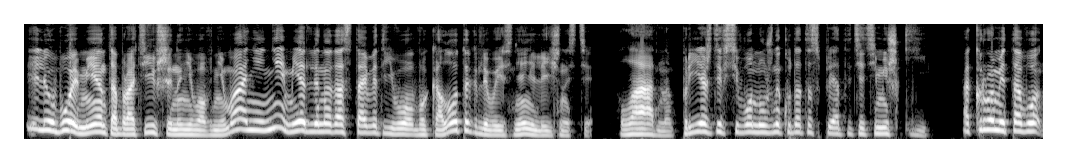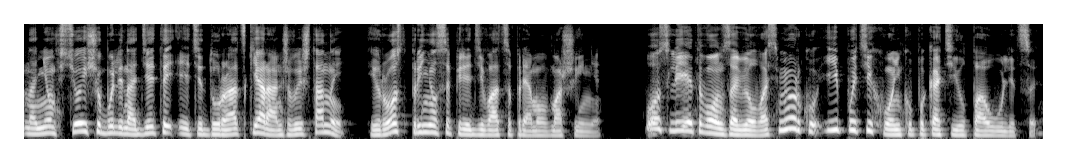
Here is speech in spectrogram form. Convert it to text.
И любой мент, обративший на него внимание, немедленно доставит его в околоток для выяснения личности. Ладно, прежде всего нужно куда-то спрятать эти мешки. А кроме того, на нем все еще были надеты эти дурацкие оранжевые штаны. И Рост принялся переодеваться прямо в машине. После этого он завел восьмерку и потихоньку покатил по улице.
